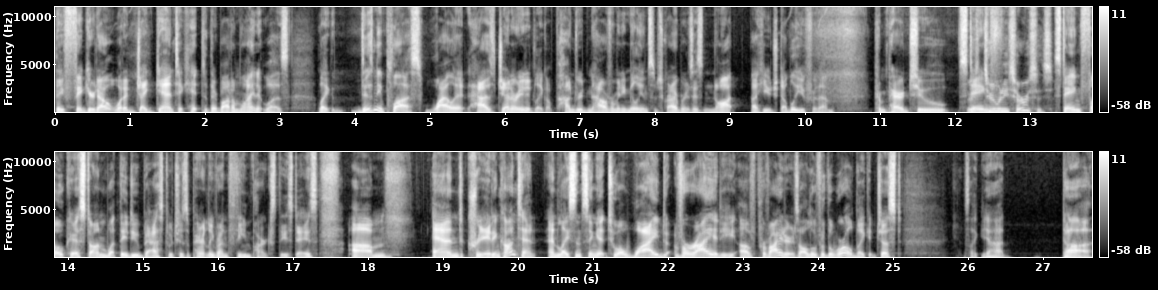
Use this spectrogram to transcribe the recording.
they figured out what a gigantic hit to their bottom line it was. Like Disney Plus, while it has generated like a hundred and however many million subscribers, is not a huge W for them compared to staying There's too many services. staying focused on what they do best, which is apparently run theme parks these days, um, and creating content and licensing it to a wide variety of providers all over the world. Like it just, it's like, yeah, duh.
